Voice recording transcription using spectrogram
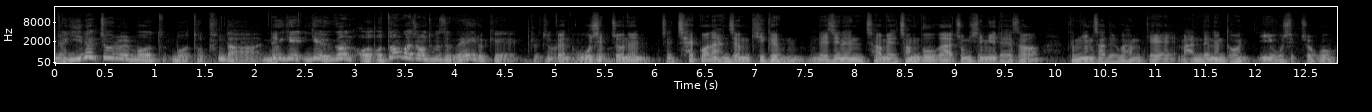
또 네. 200조를 뭐 뭐 더 푼다. 뭐 이게 이게 이건 어, 떤 과정을 통해서 왜 이렇게 결정? 그러니까 50조는 채권 안정 기금 내지는 처음에 정부가 중심이 돼서 금융사들과 함께 만드는 돈 이 50조고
